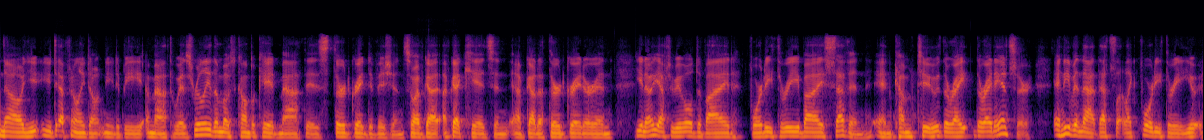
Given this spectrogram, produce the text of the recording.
No, you, you definitely don't need to be a math whiz. Really, the most complicated math is third grade division. So I've got I've got kids and I've got a third grader, and you know you have to be able to divide 43 by seven and come to the right the right answer. And even that, that's like 43. You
